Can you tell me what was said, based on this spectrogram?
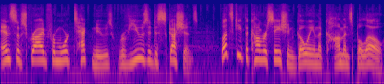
and subscribe for more tech news, reviews, and discussions. Let's keep the conversation going in the comments below.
